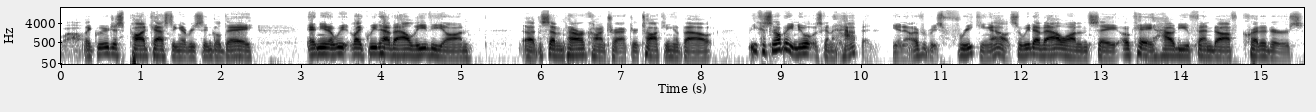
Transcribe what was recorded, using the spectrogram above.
Wow. Like we were just podcasting every single day. And, you know, we like we'd have Al Levy on, uh, the Seven Power Contractor, talking about because nobody knew what was going to happen. You know, everybody's freaking out. So we'd have Al on and say, okay, how do you fend off creditors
